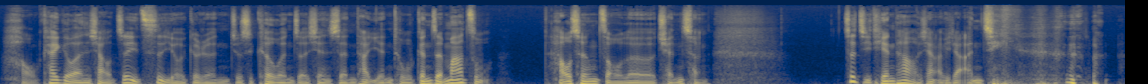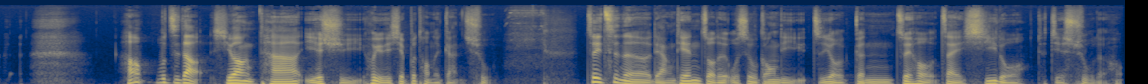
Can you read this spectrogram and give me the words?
好，开个玩笑，这一次有一个人就是柯文哲先生，他沿途跟着妈祖，号称走了全程。这几天他好像比较安静。好，不知道，希望他也许会有一些不同的感触。这次呢，两天走的五十五公里，只有跟最后在西罗就结束了吼。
